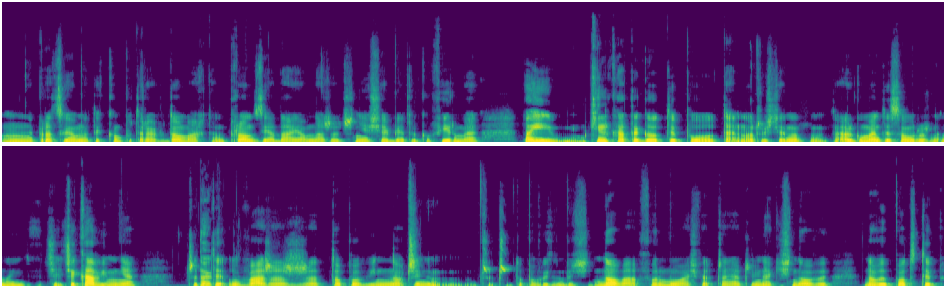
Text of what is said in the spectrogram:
mm, pracują na tych komputerach w domach, ten prąd zjadają na rzecz nie siebie, tylko firmy. No i kilka tego typu ten. No oczywiście no, te argumenty są różne. No i ciekawi mnie, czy tak. ty uważasz, że to powinno, czy, czy, czy to powinna być nowa formuła świadczenia, czyli jakiś nowy, nowy podtyp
